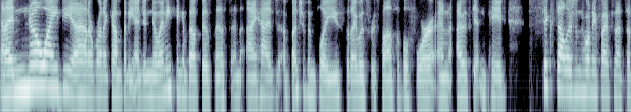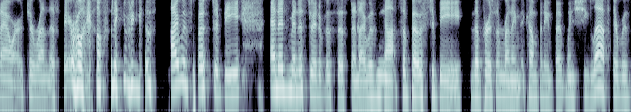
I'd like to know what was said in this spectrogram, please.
and I had no idea how to run a company. I didn't know anything about business. And I had a bunch of employees that I was responsible for. And I was getting paid $6.25 an hour to run this payroll company because I was supposed to be an administrative assistant. I was not supposed to be the person running the company. But when she left, there was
